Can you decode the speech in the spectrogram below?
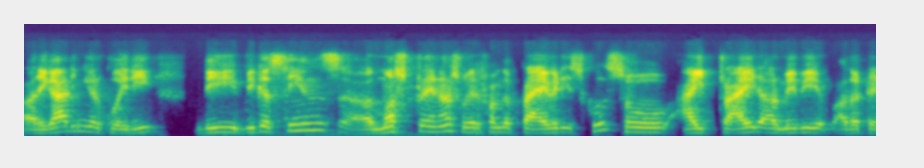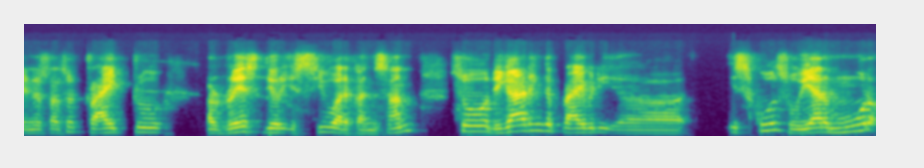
regarding your query, the because since uh, most trainers were from the private school, so I tried, or maybe other trainers also tried to address their issue or concern. So regarding the private uh, schools, we are more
